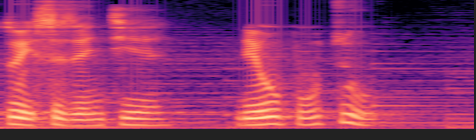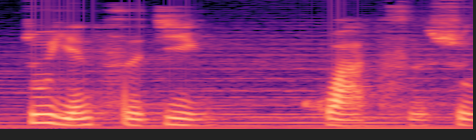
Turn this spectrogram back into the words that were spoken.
最是人间留不住，朱颜辞镜花辞树。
